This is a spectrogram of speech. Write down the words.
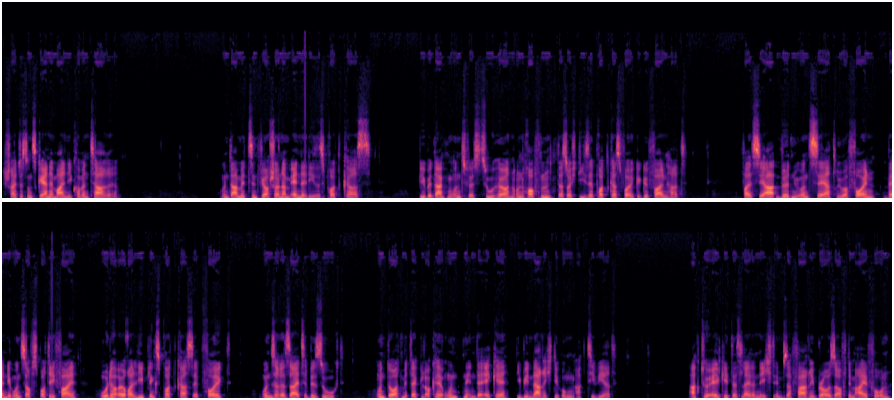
Schreibt es uns gerne mal in die Kommentare. Und damit sind wir auch schon am Ende dieses Podcasts. Wir bedanken uns fürs Zuhören und hoffen, dass euch diese Podcast-Folge gefallen hat. Falls ja, würden wir uns sehr darüber freuen, wenn ihr uns auf Spotify oder eurer Lieblings-Podcast-App folgt, unsere Seite besucht und dort mit der Glocke unten in der Ecke die Benachrichtigungen aktiviert. Aktuell geht das leider nicht im Safari-Browser auf dem iPhone,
